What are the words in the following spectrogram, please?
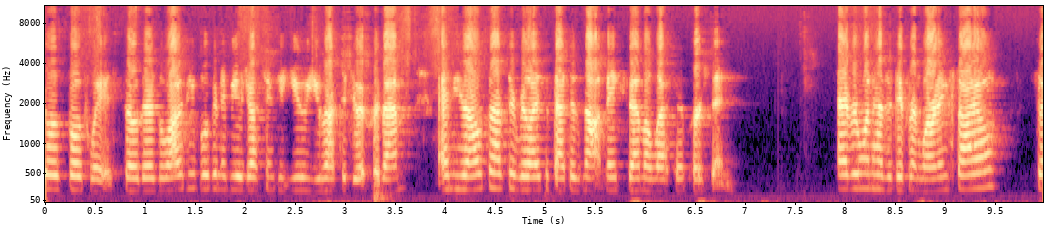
goes both ways. So there's a lot of people going to be adjusting to you. You have to do it for them. And you also have to realize that that does not make them a lesser person. Everyone has a different learning style. So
